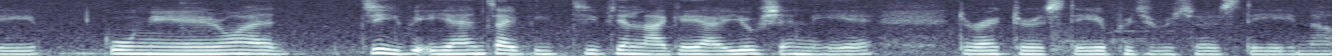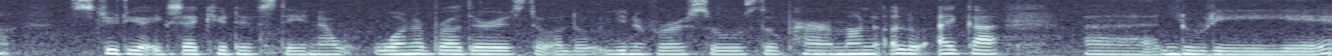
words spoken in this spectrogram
တွေကိုငယ်တော့ ကြည့်ပြီးအရန်ကြိုက်ပြီးကြည့်ပြင်လာခဲ့ရရုပ်ရှင်တွေရဲ့ directors တွေ producers တွေနောက် studio executives တွေနောက် Warner Brothers တို့အဲ့လို Universal တို့ Paramount အဲ့လိုအိုက်ကအာလူတွေရဲ့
